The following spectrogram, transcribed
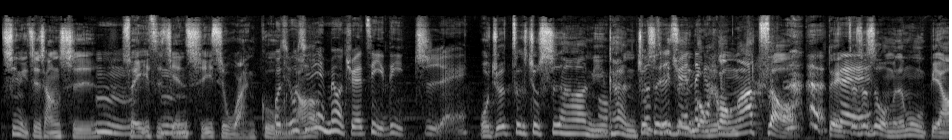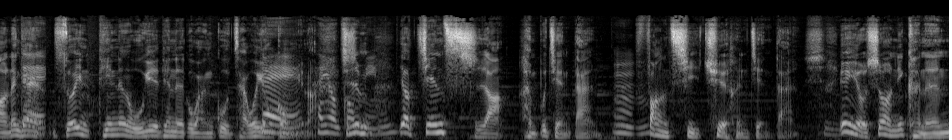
心理智商师，嗯，所以一直坚持，嗯、一直顽固。我我其实也没有觉得自己励志哎，我觉得这个就是啊，你看，就是一直拱拱啊 走，对，对，这就是我们的目标。那个，所以听那个五月天的那个顽固才会有共鸣啊，很有共鸣。其实要坚持啊，很不简单，嗯，放弃却很简单，是因为有时候你可能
